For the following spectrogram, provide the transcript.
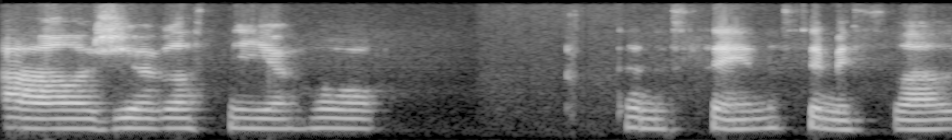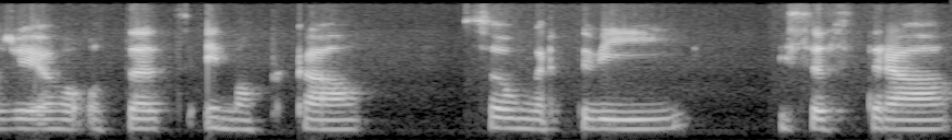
a že vlastně jeho ten syn si myslel, že jeho otec i matka jsou mrtví, i sestra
